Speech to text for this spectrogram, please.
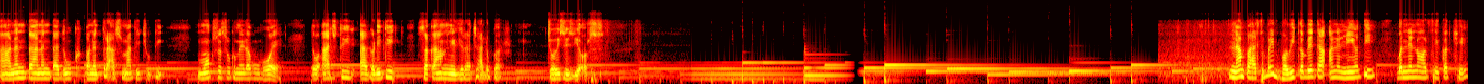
આ અનંતા અનંતા દુઃખ અને ત્રાસમાંથી છૂટી. મોક્ષ સુખ મેળવવું હોય તો આજથી જ, આ ઘડીથી જ સકામ નિજરા ચાલુ કર. Choice is yours. ના, પાર્થભાઈ ભવિતવ્યતા અને નિયતિ બંનેનો અર્થ એક જ છે.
